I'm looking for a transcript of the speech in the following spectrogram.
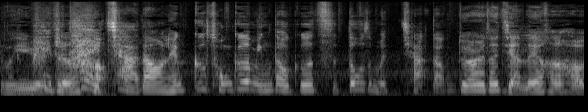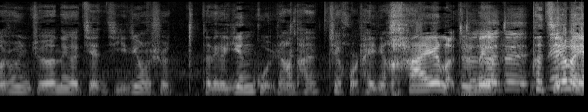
这个音乐真配的太。恰当，连歌从歌名到歌词都这么恰当。对，而且他剪的也很好的时候，你觉得那个剪辑一定是在那个音轨上，他这会儿他已经嗨了，就是那个对他结尾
